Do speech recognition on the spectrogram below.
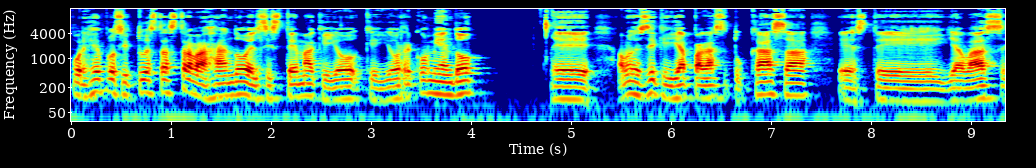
por ejemplo, si tú estás trabajando el sistema que yo, que yo recomiendo, eh, vamos a decir que ya pagaste tu casa, este, ya vas,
